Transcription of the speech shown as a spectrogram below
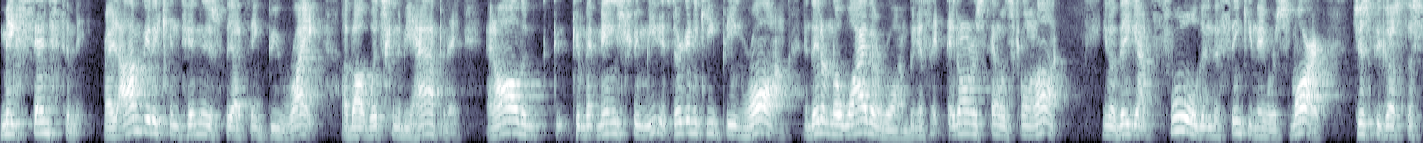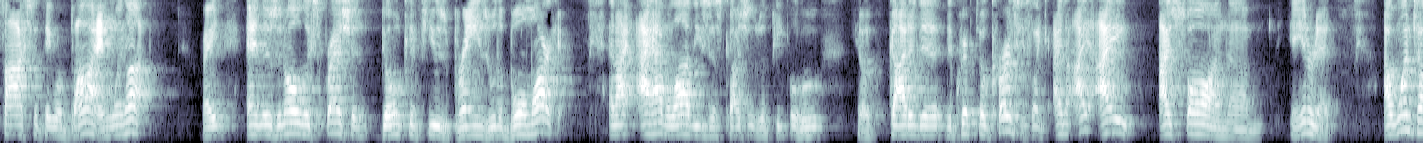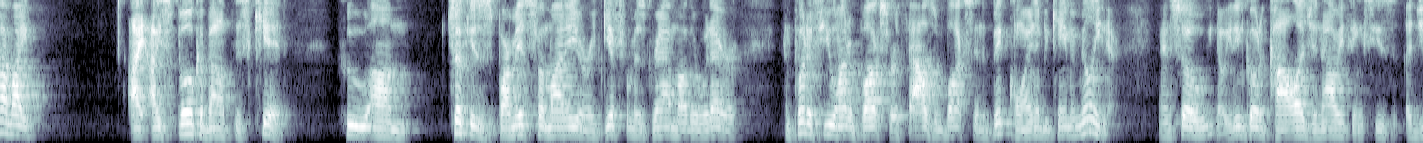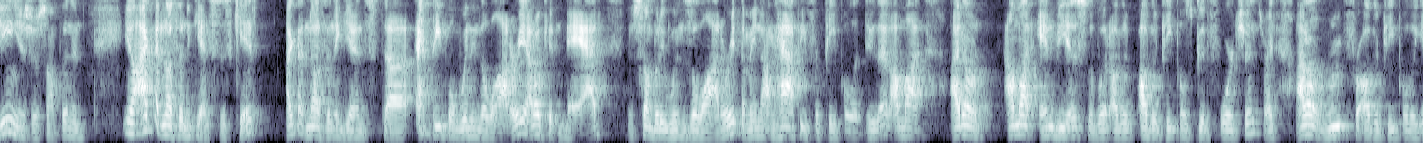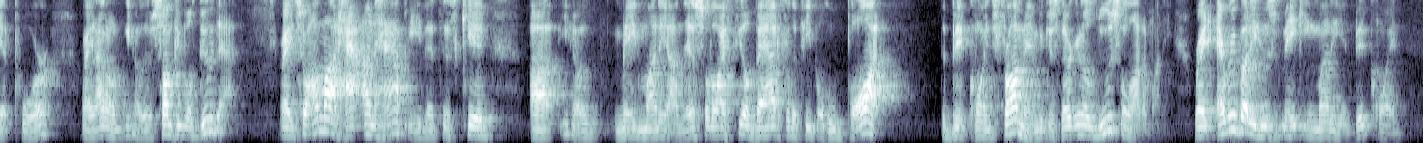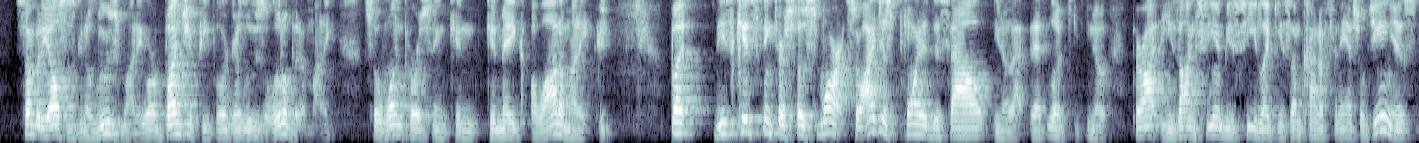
make sense to me, right? I'm going to continuously, I think, be right about what's going to be happening. And all the mainstream media, they're going to keep being wrong. And they don't know why they're wrong because they don't understand what's going on. You know, they got fooled into thinking they were smart just because the stocks that they were buying went up, right? And there's an old expression don't confuse brains with a bull market. And I, I have a lot of these discussions with people who you know got into the cryptocurrencies. Like I I I saw on um, the internet. At one time, I, I, I spoke about this kid who um, took his bar mitzvah money or a gift from his grandmother, whatever, and put a few hundred bucks or a thousand bucks into Bitcoin and became a millionaire. And so, you know, he didn't go to college and now he thinks he's a genius or something. And, you know, I got nothing against this kid. I got nothing against uh, people winning the lottery. I don't get mad if somebody wins the lottery. I mean, I'm happy for people that do that. I'm not. I don't. I'm not envious of what other other people's good fortunes. Right. I don't root for other people to get poor. Right. I don't. You know, there's some people do that. Right. So I'm not ha- unhappy that this kid, uh, you know, made money on this. Although I feel bad for the people who bought the bitcoins from him because they're going to lose a lot of money. Right. Everybody who's making money in Bitcoin, somebody else is going to lose money, or a bunch of people are going to lose a little bit of money so one person can can make a lot of money. But these kids think they're so smart. So I just pointed this out. You know that, that look, you know, they're on, he's on CNBC like he's some kind of financial genius.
